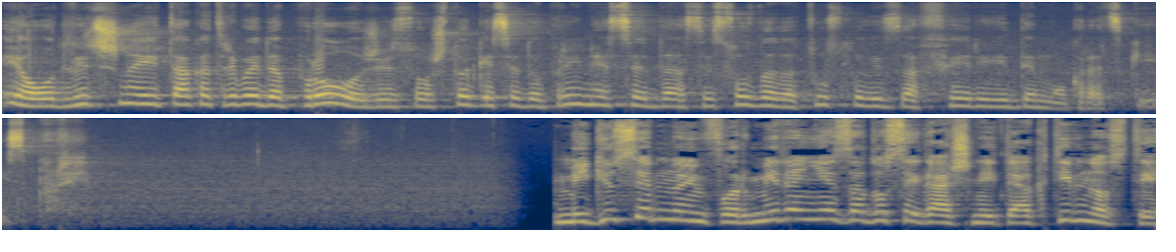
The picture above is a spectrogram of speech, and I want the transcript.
е одлична и така треба и да проложи со што ќе се допринесе да се создадат услови за фери и демократски избори. Меѓусебно информирање за досегашните активности,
